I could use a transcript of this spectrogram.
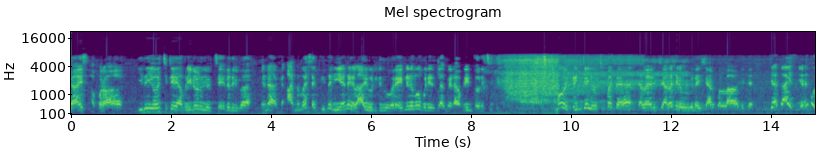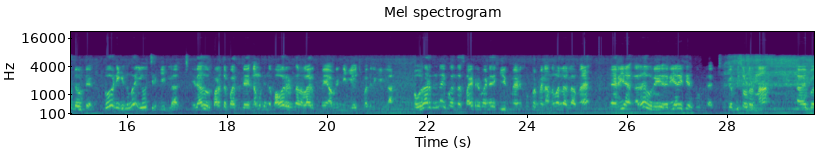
காய்ஸ் அப்புறம் இதை யோசிச்சுட்டு அப்புறம் இன்னொன்னு யோசிச்சேன் என்ன தெரியுமா? ஏண்டா அந்த மாதிரி சக்தி தான் நீ ஏன்டா லாரி ஓட்டிட்டு போற? என்னென்னமோ பண்ணியிருக்கலாமேடா அப்படின்னு தோணுச்சு. சும்மா ஒரு கிரிஞ்சா யோசிச்சு பார்த்தேன். நல்லா இருந்துச்சு. அதான் சரி உங்களுக்கு நான் ஷேர் பண்ணலாம் அப்படின்ட்டு. காய்ஸ் எனக்கு ஒரு டவுட்டு இப்போ நீங்க இந்த மாதிரி யோசிச்சிருக்கீங்களா? ஏதாவது ஒரு படத்தை பார்த்துட்டு நமக்கு இந்த பவர் இருந்தா நல்லா இருக்குமே அப்படின்னு நீங்க யோசிச்சு பார்த்துருக்கீங்களா? இப்போ உதாரணத்துக்குன்னா இப்போ இந்த ஸ்பைடர் மேனு ஹீர் மேனு சூப்பர் மேன் அந்த மாதிரிலாம் இல்லாம ரியா அதாவது ஒரு ரியாலிட்டியா இருக்கும்ல இப்போ எப்படி சொல்றேன்னா இப்போ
